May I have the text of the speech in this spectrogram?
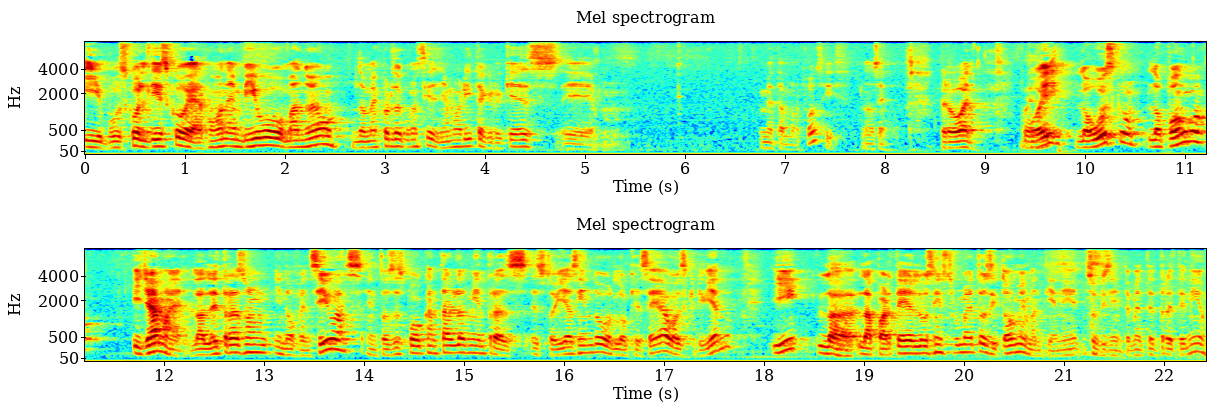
y busco el disco de Arjona en vivo más nuevo. No me acuerdo cómo es que se llama ahorita, creo que es eh, Metamorfosis, no sé. Pero bueno, Pues voy, lo busco, lo pongo y mae, las letras son inofensivas, entonces puedo cantarlas mientras estoy haciendo lo que sea o escribiendo. Y la, la parte de los instrumentos y todo me mantiene suficientemente entretenido.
